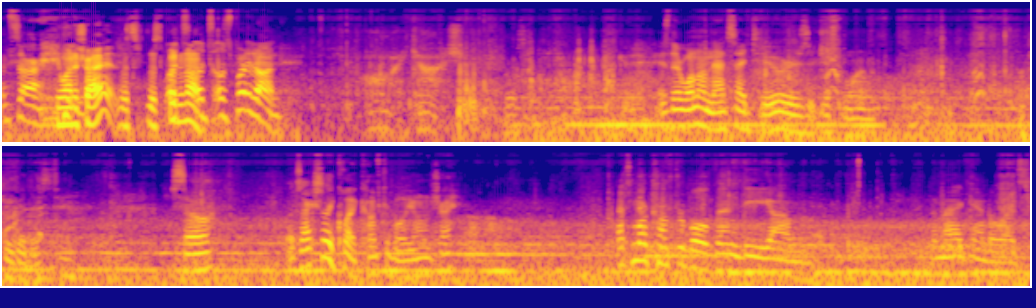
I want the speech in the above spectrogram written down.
I'm sorry. You want to try it? Let's let's put let's, it on. Let's, let's put it on. Oh my gosh. Good. Is there one on that side too, or is it just one? Okay, good. This too. So, it's actually quite comfortable. You want to try? That's more comfortable than the um, the mag handle lights.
